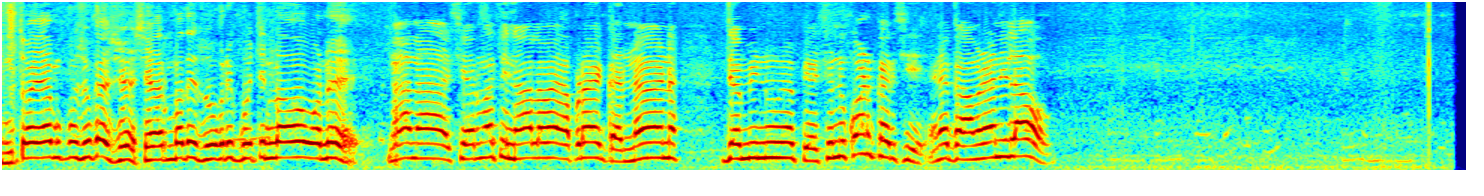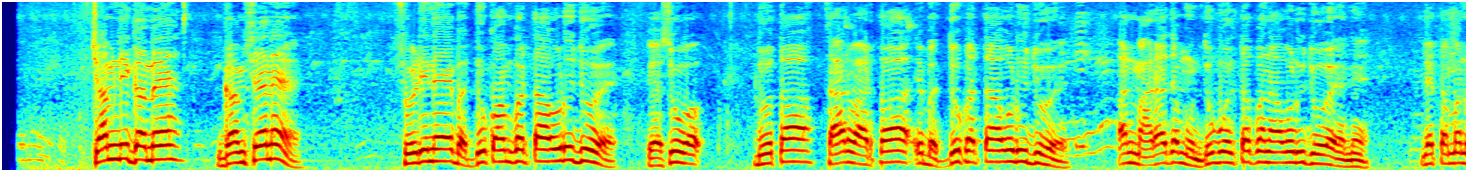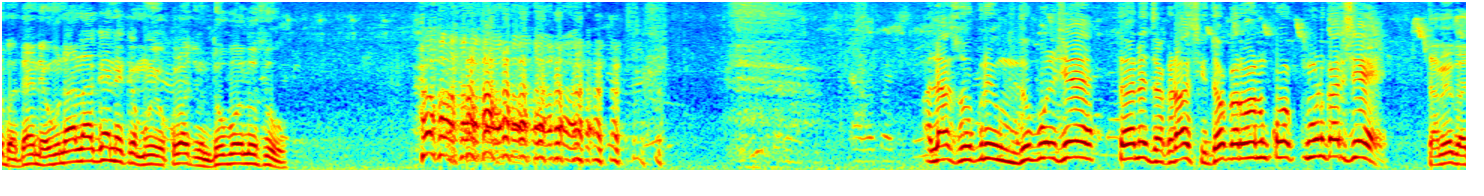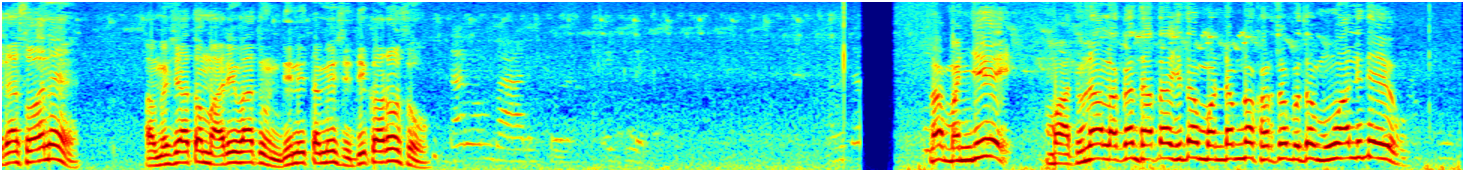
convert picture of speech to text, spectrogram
હું તો એમ કહું છું કે શહેરમાંથી છોકરી કોચીને લાવો અને. ના ના શહેરમાંથી ના લાવે આપણા ઘરના જમીનનું પેશનનું કોણ કરશે? એને ગામડાની લાવો. ચમ નહીં ગમે? ગમશે ને? છોડીને એ બધું કામ કરતા આવડવું જોઈએ. પેશું દોતા સાર વાર્તા એ બધું કરતા આવડવું જોઈએ. અને મારા જે ઊંધું બોલતા પણ આવડવું જોઈએ એને. એટલે તમને બધાને એવું ના લાગે ને કે હું એકલો જ ઊંધું બોલું છું? અલા છોકરી ઊંધું બોલશે તો એને ઝઘડા સીધો કરવાનું કોણ કરશે? તમે બધા છો ને? હંમેશા તો મારી વાત ઊંધીની તમે સીધી કરો છો. ના મંજી માધુના લગ્ન થતા છે તો મંડપનો ખર્ચો બધો હું આલી દેવ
